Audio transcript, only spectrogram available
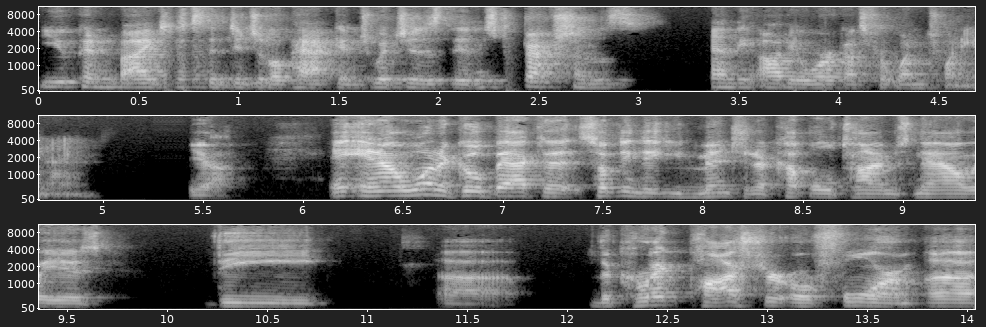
you can buy just the digital package, which is the instructions and the audio workouts for 129. Yeah. And I want to go back to something that you've mentioned a couple of times now is the uh, the correct posture or form. Uh,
